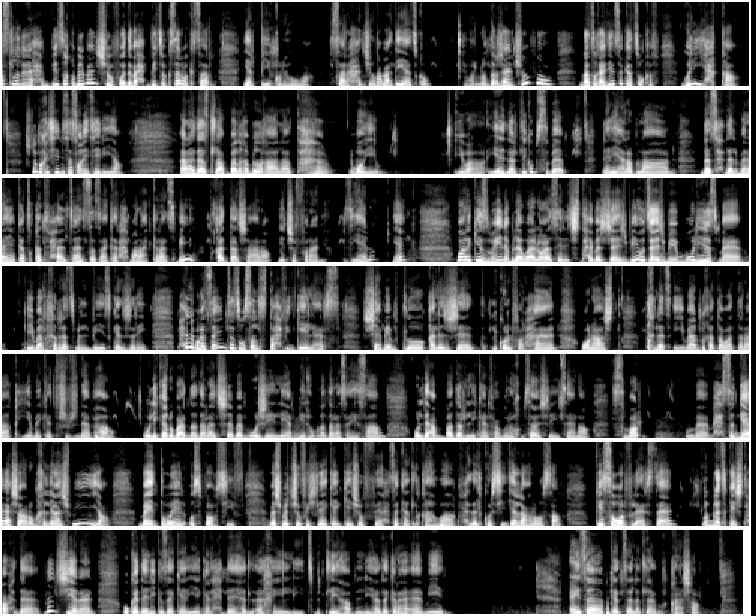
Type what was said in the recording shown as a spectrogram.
أصلا أنا حبيته قبل ما نشوفو دابا حبيته أكثر وأكثر. يا ربي يكون هو. صراحة تجيو مع بعضياتكم. والله نرجع نشوفو. الناس غادية كتوقف. قولي لي حقا شنو نتا صونيتي ليا راه دازت لابال غير بالغلط. المهم ايوا هي اللي دارت لكم السبب. داري على بلان دازت حدا المرايه كتقاد في حالتها هزات عكر احمر عكرات بيه قادات شعرها هي تشوف رانيا. مزيانة؟ ياك؟ وراكي زوينة بلا والو غاسيري تشطحي باش تعجبيه وتعجبي مو اللي جات معاه. ايمان خرجت من البيت كتجري. بحال بغات إمتى توصل للسطح فين كاين العرس. الشعبي مطلوق على الجاد الكل فرحان وناشط دخلت إيمان بخطوات راقيه ما كتفش بجنابها. واللي كانوا بعد نظرات الشباب موجهين ليها بينهم نظرات عصام ولد عم بدر اللي كان في عمره 25 سنة سمر. محسن كاع شعرو مخليها شوية. باين طويل وسبورتيف. باش ما تشوفيش ليه كان كيشوف فيه حتى كانت القهوة واقف حدا الكرسي ديال العروسة وكيصور في العرسان. والبنات كيشطحوا حداه بنات الجيران. وكذلك زكريا كان حداه هاد الاخي اللي تبت ليها بلي هذاك راه أمين. عتاب كان سالت لها النقاشه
